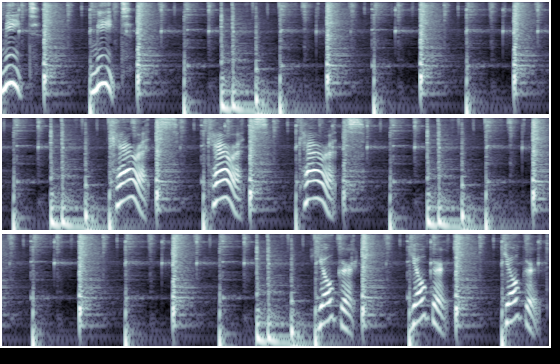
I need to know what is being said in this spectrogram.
meat, meat. Carrots, carrots, carrots. Yogurt, yogurt, yogurt.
